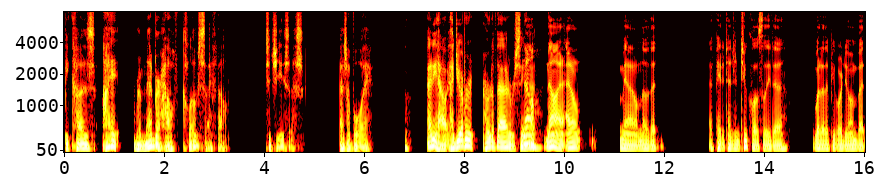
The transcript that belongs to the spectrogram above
because I remember how close I felt to Jesus as a boy. Anyhow, had you ever heard of that or seen No, no, I, I don't. I mean, I don't know that I've paid attention too closely to what other people are doing, but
